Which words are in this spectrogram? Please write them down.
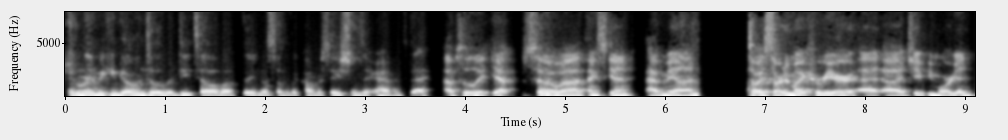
sure. and then we can go into a little bit of detail about the, you know some of the conversations that you're having today. Absolutely. Yep. So uh, thanks again for having me on. So I started my career at uh, J.P. Morgan,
